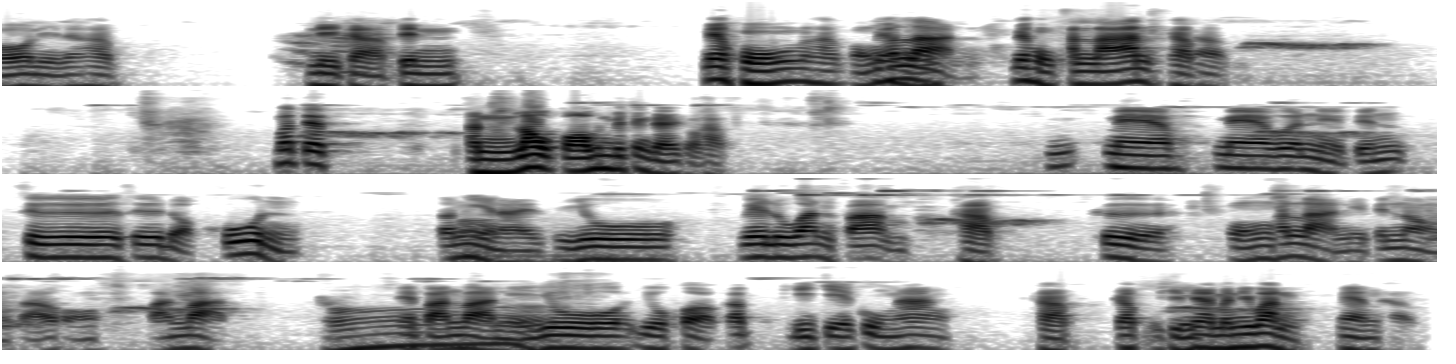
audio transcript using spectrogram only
อ๋อนี่นะครับ นี่ก็เป็น แม่หงส์นะครับของแม่พันล้าน แม่หงส์พันล้านครับครับ มาแต่อันเล่ากอเพิ่นเป็นจังใดก่อนครับ แม่แม่เพิ่นนี่เป็นซื้อซื้อดอกคูณตอนนี้นะอยู่เวลุวันฟาร์มครับคือหงพันล้านนี่เป็นน้องสาวของปานบาทอ๋อในปานบาทนี่อยู่อยู่ขอบกับดีเจกุ้งนางครับ กับผีแม่นมณีวันแม่นครับครับ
